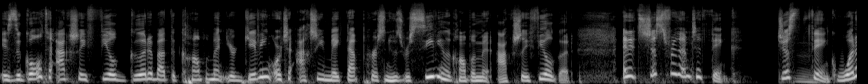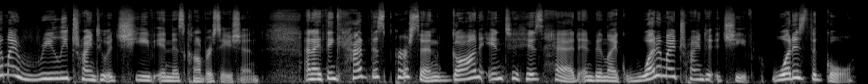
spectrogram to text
Is the goal to actually feel good about the compliment you're giving or to actually make that person who's receiving the compliment actually feel good? And it's just for them to think. Just Mm. think, what am I really trying to achieve in this conversation? And I think, had this person gone into his head and been like, what am I trying to achieve? What is the goal?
